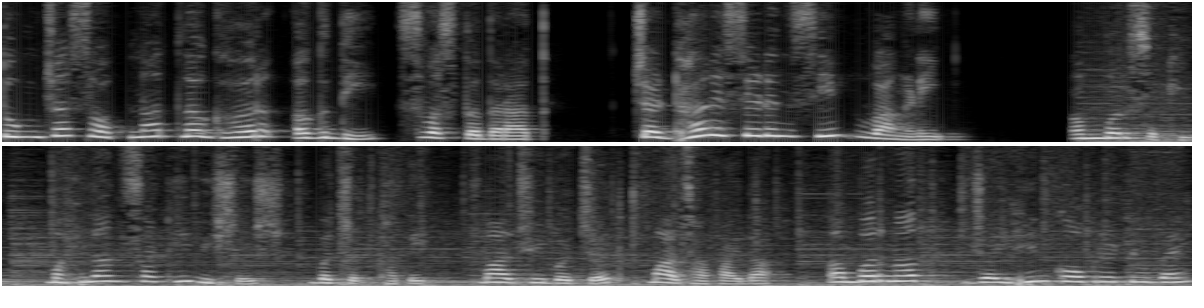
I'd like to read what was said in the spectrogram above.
तुमच्या स्वप्नातलं घर अगदी स्वस्त दरात. चढ्ढा रेसिडेन्सी वांगणी. अंबर सखी महिलांसाठी विशेष बचत खाते. माझी बचत माझा फायदा. Ambernath Jai Hind cooperative bank.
